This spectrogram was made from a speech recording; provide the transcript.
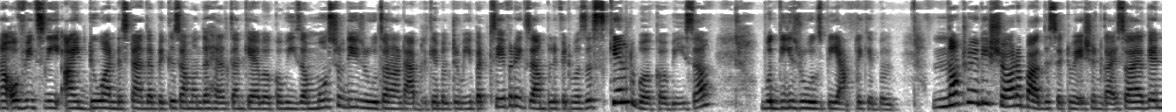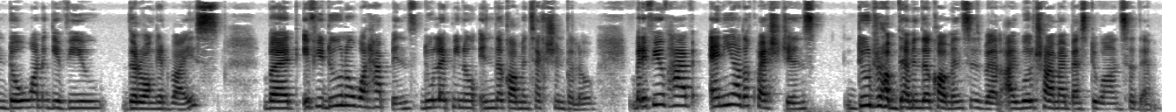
Now, obviously, I do understand that because I'm on the health and care worker visa, most of these rules are not applicable to me. But say, for example, if it was a skilled worker visa, would these rules be applicable? Not really sure about the situation, guys. So I again don't want to give you the wrong advice. But if you do know what happens, do let me know in the comment section below. But if you have any other questions, do drop them in the comments as well. I will try my best to answer them.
